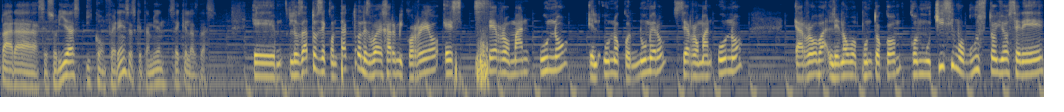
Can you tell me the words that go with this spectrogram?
para asesorías y conferencias que también sé que las das. Eh, los datos de contacto, les voy a dejar mi correo, es crroman1, el 1 con número, crroman1 arroba lenovo.com. Con muchísimo gusto yo seré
